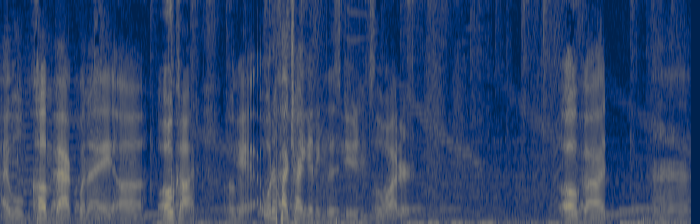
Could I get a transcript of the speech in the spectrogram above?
I, I will come back when I, uh, oh god. Okay, what if I try getting this dude into the water? Oh god. Uh,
